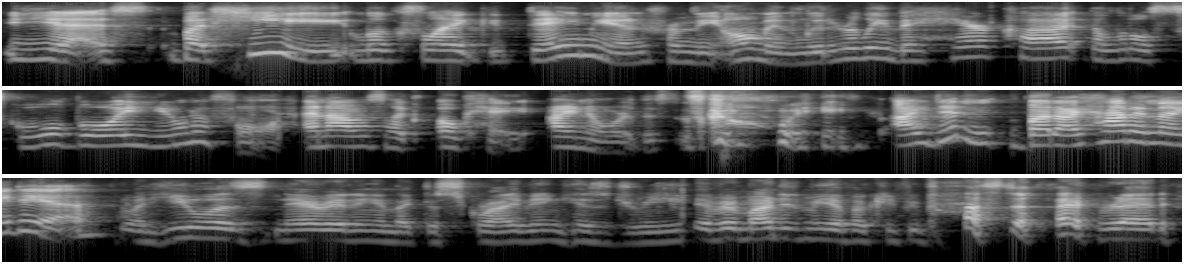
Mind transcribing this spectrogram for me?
Yes, but he looks like Damien from The Omen. Literally, the haircut, the little schoolboy uniform. And I was like, okay, I know where this is going. I didn't, but I had an idea. When he was narrating and like describing his dream, it reminded me of a creepypasta I read.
